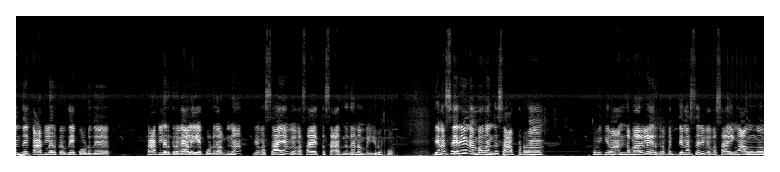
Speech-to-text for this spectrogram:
வந்து காட்டில் இருக்கிறதே போடுது? காட்டில் இருக்கிற வேலையே போடுது அப்படின்னா விவசாயம் விவசாயத்தை சார்ந்து தான் நம்ம இருப்போம். தினசரி நம்ம வந்து சாப்பிட்றோம் குளிக்கிறோம் அந்த மாதிரிலாம் இருக்கிறப்ப தினசரி விவசாயிங்க அவங்க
